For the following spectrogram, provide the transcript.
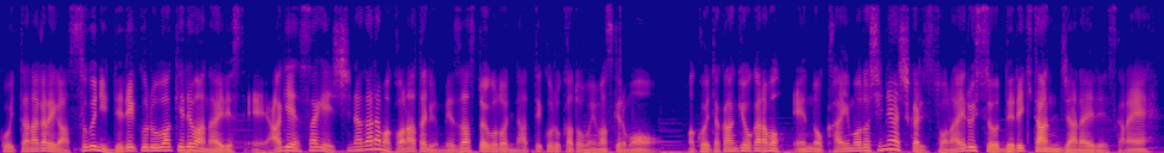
こういった流れがすぐに出てくるわけではないです。えー、上げ下げしながら、ま、この辺りを目指すということになってくるかと思いますけども、まあ、こういった環境からも円の買い戻しにはしっかり備える必要出てきたんじゃないですかね。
